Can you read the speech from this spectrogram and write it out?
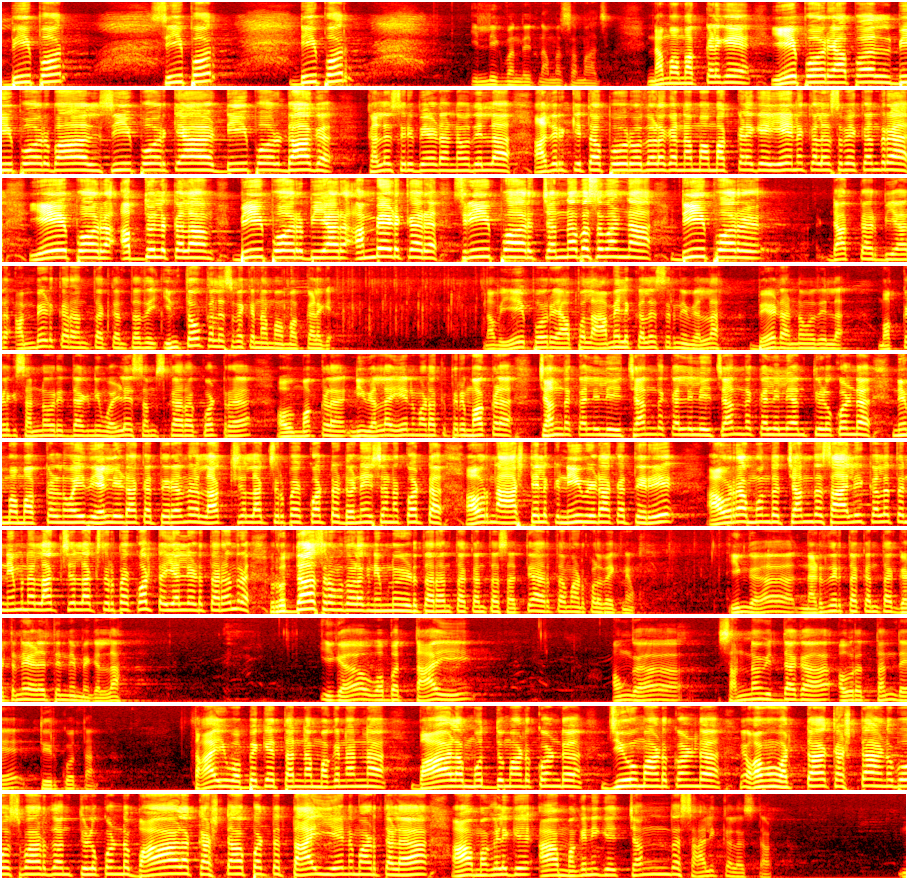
B for C for D for ಇಲ್ಲಿಗೆ ಬಂದೈತೆ ನಮ್ಮ ಸಮಾಜ. ನಮ್ಮ ಮಕ್ಕಳಿಗೆ A for apple B for ball C for cat D for dog ಕಲಸ್ರಿ ಬೇಡ ಅನ್ನೋದಿಲ್ಲ. ಅದಕ್ಕಿಂತ ಪೂರ್ವದೊಳಗೆ ನಮ್ಮ ಮಕ್ಕಳಿಗೆ ಏನು ಕಲಿಸ್ಬೇಕಂದ್ರೆ A for Abdul Kalam B for B R Ambedkar C for Channabasavanna D for doctor B R Ambedkar ಅಂತಕ್ಕಂಥದ್ದು ಇಂಥವು ಕಲಿಸ್ಬೇಕು ನಮ್ಮ ಮಕ್ಕಳಿಗೆ. ನಾವು ಎ ಪೋರ್ ಆ್ಯಪಲ್ ಆಮೇಲೆ ಕಲಿಸ್ರಿ ನೀವೆಲ್ಲ. ಬೇಡ ಅನ್ನೋದಿಲ್ಲ. ಮಕ್ಕಳಿಗೆ ಸಣ್ಣವರಿದ್ದಾಗ ನೀವು ಒಳ್ಳೆಯ ಸಂಸ್ಕಾರ ಕೊಟ್ರೆ ಅವು ಮಕ್ಕಳ, ನೀವೆಲ್ಲ ಏನು ಮಾಡಕತ್ತೀರಿ ಮಕ್ಕಳ? ಚಂದ ಕಲೀಲಿ ಚಂದ ಕಲೀಲಿ ಚಂದ ಕಲೀಲಿ ಅಂತ ತಿಳ್ಕೊಂಡು ನಿಮ್ಮ ಮಕ್ಕಳನ್ನ ಒಯ್ದು ಎಲ್ಲಿ ಇಡಾಕತ್ತೀರಿ ಅಂದ್ರೆ ಲಕ್ಷ ಲಕ್ಷ ರೂಪಾಯಿ ಕೊಟ್ಟು ಡೊನೇಷನ್ ಕೊಟ್ಟು ಅವ್ರನ್ನ ಹಾಸ್ಟೆಲ್ಗೆ ನೀವು ಇಡಾಕತ್ತೀರಿ. ಅವರ ಮುಂದೆ ಚಂದ ಸಾಲಿ ಕಲಿತು ನಿಮ್ಮನ್ನ ಲಕ್ಷ ಲಕ್ಷ ರೂಪಾಯಿ ಕೊಟ್ಟು ಎಲ್ಲಿ ಇಡ್ತಾರೆ ಅಂದ್ರೆ ವೃದ್ಧಾಶ್ರಮದೊಳಗೆ ನಿಮ್ಮನ್ನು ಇಡ್ತಾರಂತಕ್ಕಂಥ ಸತ್ಯ ಅರ್ಥ ಮಾಡ್ಕೊಳ್ಬೇಕು ನೀವು. ಹಿಂಗೆ ನಡೆದಿರ್ತಕ್ಕಂಥ ಘಟನೆ ಹೇಳ್ತೀನಿ ನಿಮಗೆಲ್ಲ. ಈಗ ಒಬ್ಬ ತಾಯಿ ಅವಂಗ ಸಣ್ಣವಿದ್ದಾಗ ಅವರ ತಂದೆ ತೀರ್ಕೋತಾನೆ. ತಾಯಿ ಒಬ್ಬಕ್ಕೆ ತನ್ನ ಮಗನನ್ನು ಭಾಳ ಮುದ್ದು ಮಾಡ್ಕೊಂಡು, ಜೀವ ಮಾಡ್ಕೊಂಡು, ಅವ ಒಟ್ಟ ಕಷ್ಟ ಅನುಭವಿಸ್ಬಾರ್ದು ಅಂತ ತಿಳ್ಕೊಂಡು ಭಾಳ ಕಷ್ಟಪಟ್ಟು ತಾಯಿ ಏನು ಮಾಡ್ತಾಳೆ? ಆ ಮಗಳಿಗೆ, ಆ ಮಗನಿಗೆ ಚಂದ ಸಾಲಿ ಕಲಿಸ್ತಾಳೆ.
